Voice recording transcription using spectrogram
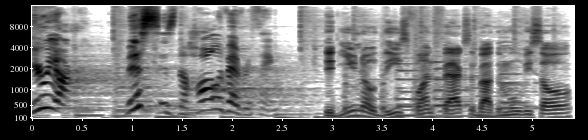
Here we are. This is the Hall of Everything. Did you know these fun facts about the movie Soul?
